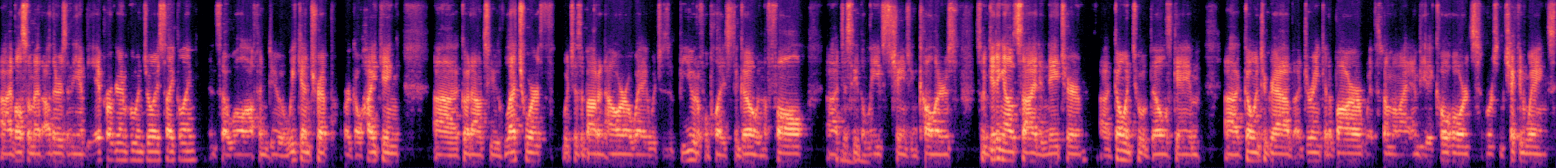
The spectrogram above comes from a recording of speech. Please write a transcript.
Uh, I've also met others in the MBA program who enjoy cycling, and so we'll often do a weekend trip or go hiking uh, go down to Letchworth, which is about an hour away, which is a beautiful place to go in the fall uh, to see the leaves changing colors. So getting outside in nature, uh, going to a Bills game, uh, going to grab a drink at a bar with some of my MBA cohorts or some chicken wings.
